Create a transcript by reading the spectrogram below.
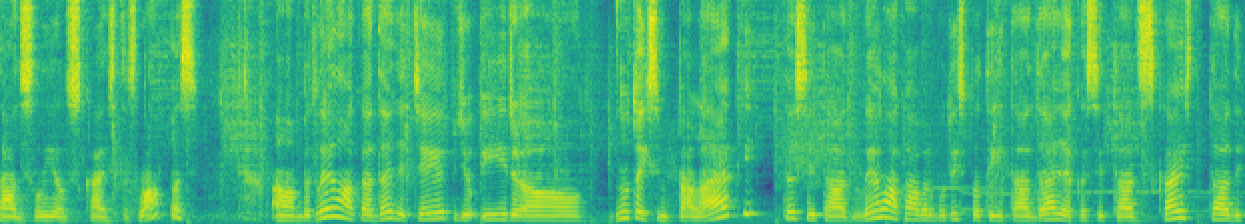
tādas lielas, skaistas lapas. Bet lielākā daļa ķērpju ir nu, teiksim, pelēki, Tas ir tāda lielākā, varbūt izplatītā daļa, kas ir tādi skaisti, tādi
